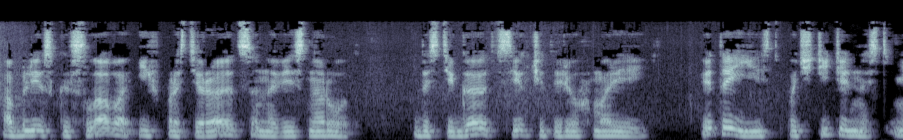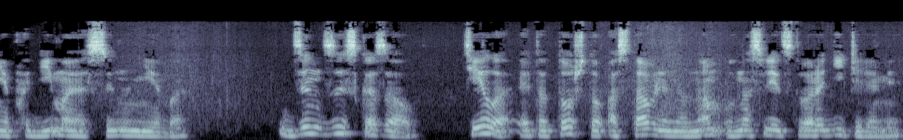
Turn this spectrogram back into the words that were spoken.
а блеск и слава их простираются на весь народ, достигают всех четырех морей. Это и есть почтительность, необходимая Сыну Неба. Цзэньцзы сказал – Тело – это то, что оставлено нам в наследство родителями.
